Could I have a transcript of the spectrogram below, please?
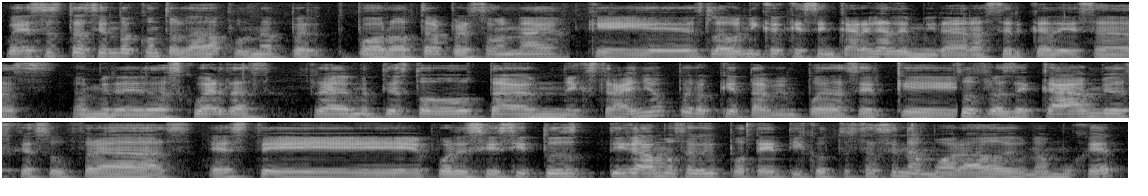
Pues Esto está siendo controlado por una per- por otra persona que es la única que se encarga de mirar acerca de esas, a mirar de las cuerdas. Realmente es todo tan extraño, pero que también puede hacer que sufras de cambios, que sufras, este, por decir, si tú, digamos algo hipotético, tú estás enamorado de una mujer,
